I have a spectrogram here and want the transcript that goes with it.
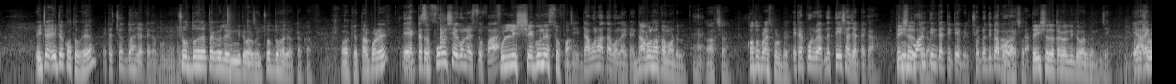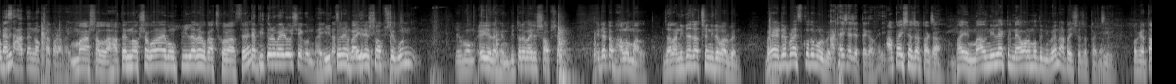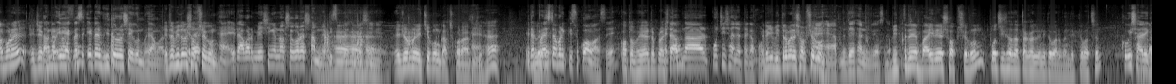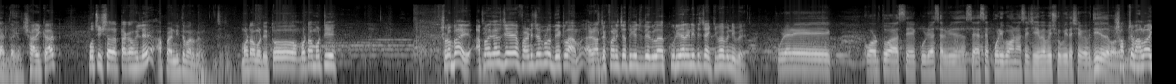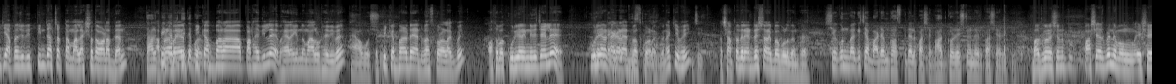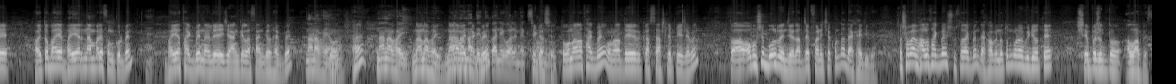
এটা এটা কত ভাইয়া? এটা চোদ্দ হাজার টাকা পড়বে। চোদ্দ হাজার টাকা হলে নিতে পারবেন চোদ্দ হাজার টাকা। ওকে তারপরে? এই একটা আছে ফুল সেগুনের সোফা। ফুললি সেগুনের সোফা। জি ডাবল হাতা বলা এটা ডাবল হাতা মডেল হ্যাঁ। আচ্ছা কত প্রাইস পড়বে? এটা পড়বে আপনার তেইশ হাজার টাকা। 23,000 ওয়ান টাকা। তিনটা টি টেবিল ছোট দুটা বড় আচ্ছা একটা। তেইশ হাজার টাকা নিতে পারবেন। জি। আছে হাতের নকশা করা ভাই। মাশাল্লাহ হাতের নকশা করা এবং পিলারেও কাজ করা আছে। এটা ভিতরে বাইরেও সেগুন ভাই ভিতরে বাইরে সব সেগুন এবং এই যে দেখেন ভিতরে বাইরে সব সেগুন। এটা একটা ভালো মাল। যারা নিতে যাচ্ছেন নিতে পারবেন। ভাই এটার প্রাইস কত পড়বে? আঠাইশ হাজার টাকা ভাই। আঠাইশ হাজার টাকা। ভাই মাল নিলে একটা নেওয়ার মতো নিবেন আঠাইশ হাজার টাকা। জি। ওকে তারপরে এই যে এখানে এই একটা এটার ভিতরেও সেগুন ভাই আমার। এটার ভিতরে সব সেগুন? হ্যাঁ এটা আবার মেশিং এর নকশা করার সামনে হ্যাঁ ডিসপ্লে হ্যাঁ মেশিং হ্যাঁ। এই জন্য এই চিকন কাজ করা আর কি হ্যাঁ। এটা প্রাইসটা আবার কিছু কম আছে। কত ভাইয়া এটা প্রাইস এটা আপনার পঁচিশ হাজার টাকা পড়বে এটা কি ভিতরে বাইরে সব সেগুন? হ্যাঁ হ্যাঁ আপনি দেখেন। ভিতরে বাইরে সব সেগুন পঁচিশ হাজার টাকা হলে নিতে পারবেন দেখতে পাচ্ছেন? খুবই সারি ভাই। দেখেন শাড়ি কাঠ পঁচিশ হাজার টাকা হইলে আপনারা নিতে পারবেন। মোটামুটি তো মোটামুটি সৌরভ ভাই আপনার কাছে যে ফার্নিচারগুলো দেখলাম রাজ্জাক ফার্নিচার থেকে যদি এগুলো কুরিয়ারে নিতে চাই কীভাবে নিবে? কুরিয়ারে করতো আছে কুরিয়ার সার্ভিস আছে আছে পরিবহন আছে যেভাবে সুবিধা সেভাবে দিতে পারব সবচেয়ে ভালো হয় কি আপনি যদি তিনটা চারটা মাল একসাথে অর্ডার দেন তাহলে। পিক আপ ভাড়া পাঠাই দিলে ভাইয়ারা কিন্তু মাল উঠাই দিবে। হ্যাঁ অবশ্যই। পিক আপ ভাড়াটা অ্যাডভান্স করা লাগবে অথবা কুরিয়ারে নিতে চাইলে কুরিয়ার টাকাটা অ্যাডভান্স করা লাগবে নাকি ভাই। আচ্ছা আপনাদের অ্যাড্রেসটা আরেকবার বলে দেন ভাই সেগুন বাগিচা বাডামটা হসপিটালের পাশে ভাতঘর রেস্টুরেন্টের পাশে আর কি। বাদগুন স্টেশনের পাশে আসবেন এবং এসে হয়তো ভাইয়া ভাইয়ার নাম্বারে ফোন করবেন। হ্যাঁ। ভাইয়া থাকবে নাহলে এই যে আঙ্কেল আছে আঙ্কেল থাকবে। না না ভাই হ্যাঁ? না না ভাই। নানা ভাই নানা ভাই থাকবে। দোকানে বলে ঠিক আছে। তো ওনারা থাকবে ওনাদের কাছে আসলে পেয়ে যাবেন। তো অবশ্যই বলবেন যে রাজ্জাক ফার্নিচার কোনটা দেখাই দিবে। তো সবাই ভালো থাকবেন সুস্থ থাকবেন। দেখা হবে নতুন কোনো ভিডিওতে। সে পর্যন্ত আল্লাহ হাফেজ।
